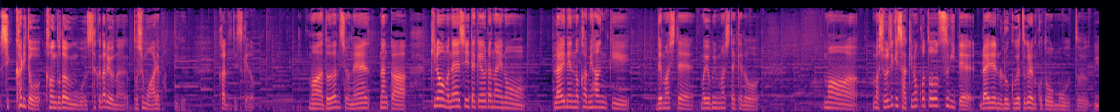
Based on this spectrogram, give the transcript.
しっかりとカウントダウンをしたくなるような年もあればっていう感じですけど。まあどうなんでしょうね。なんか昨日もねしいたけ占いの来年の上半期出まして、まあ、読みましたけどまあまあ正直先のことすぎて来年の6月ぐらいのことを思うとい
